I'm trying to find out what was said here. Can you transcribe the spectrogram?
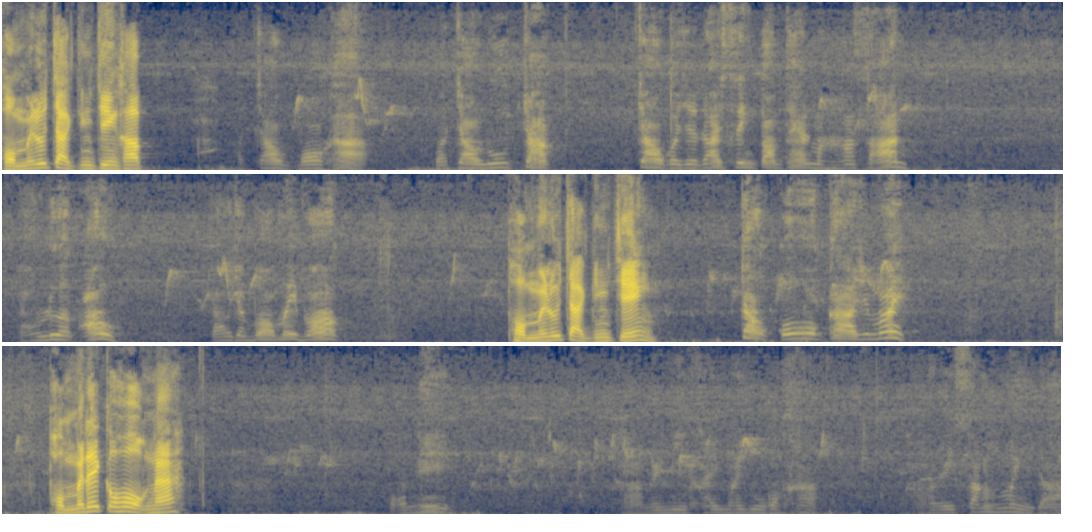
ผมไม่รู้จักจริง ๆ ครับ ถ้าเจ้าบอกข้าว่าเจ้ารู้จัก เจ้าก็จะได้สิ่งตอบแทนมหาศาลเจ้าเลือกเอา เจ้าจะบอกไม่บอก ผมไม่รู้จักจริงเจ้าโกหกข้าใช่ไหมๆ ผมไม่ได้โกหกนะ ตอนนี้ข้าไม่มีใครมาอยู่กับข้าข้าเลยสั่งไม่ได้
